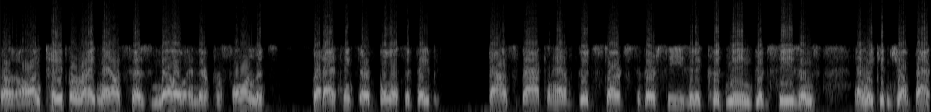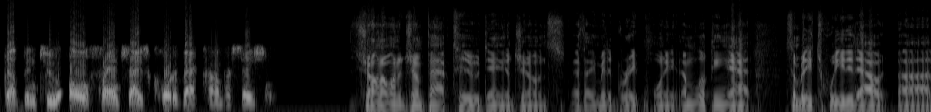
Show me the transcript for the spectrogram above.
Uh, on paper, right now, it says no in their performance. But I think they're both. If they bounce back and have good starts to their season, it could mean good seasons, and we can jump back up into oh, franchise quarterback conversation. Sean, I want to jump back to Daniel Jones. I thought you made a great point. I'm looking at somebody tweeted out uh,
